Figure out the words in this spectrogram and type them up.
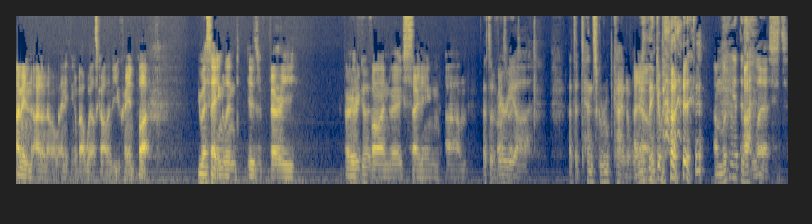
I mean, I don't know anything about Wales, Scotland, or Ukraine, but USA, England is very, very, Very good. fun, very exciting. Um, That's a very uh, that's a tense group kind of I when you think about it. I'm looking at this Uh, list,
